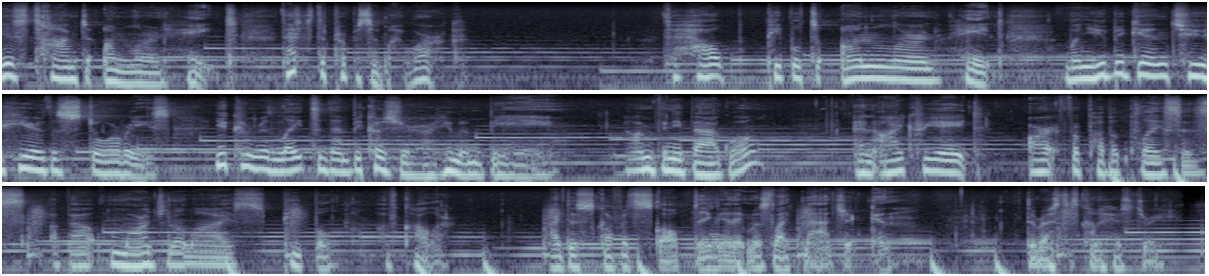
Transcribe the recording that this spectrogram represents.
It is time to unlearn hate. That is the purpose of my work. To help people to unlearn hate. When you begin to hear the stories, you can relate to them because you're a human being. I'm Vinnie Bagwell, and I create art for public places about marginalized people of color. I discovered sculpting, and it was like magic, and the rest is kind of history.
